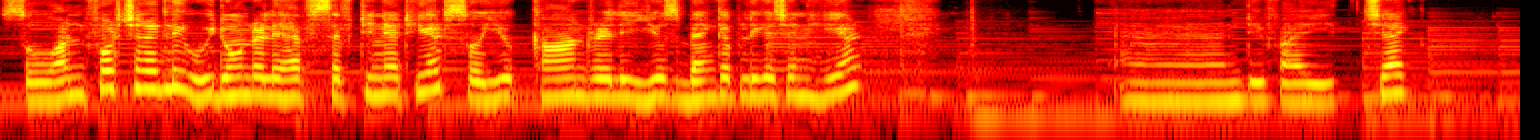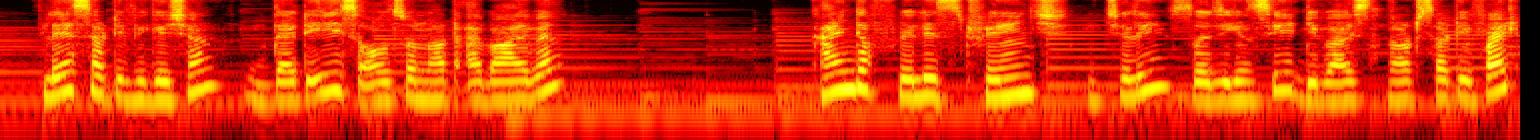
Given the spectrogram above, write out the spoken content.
so unfortunately we don't really have safety net here, so you can't really use bank application here. And if I check play certification, that is also not available kind of really strange actually. So as you can see device not certified.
